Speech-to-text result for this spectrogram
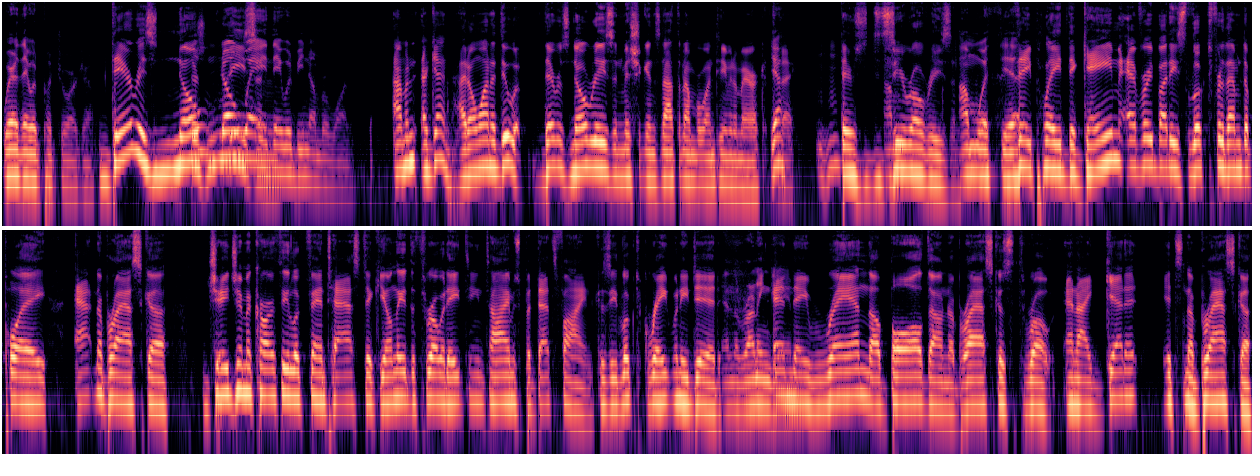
where they would put Georgia. There is no There's no way they would be number one. I'm again. I don't want to do it. There is no reason Michigan's not the number one team in America Yeah. today. Mm-hmm. There's 0 reason. I'm with you. They played the game everybody's looked for them to play at Nebraska. JJ McCarthy looked fantastic. He only had to throw it 18 times, but that's fine because he looked great when he did. And the running game. And they ran the ball down Nebraska's throat. And I get it, it's Nebraska.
